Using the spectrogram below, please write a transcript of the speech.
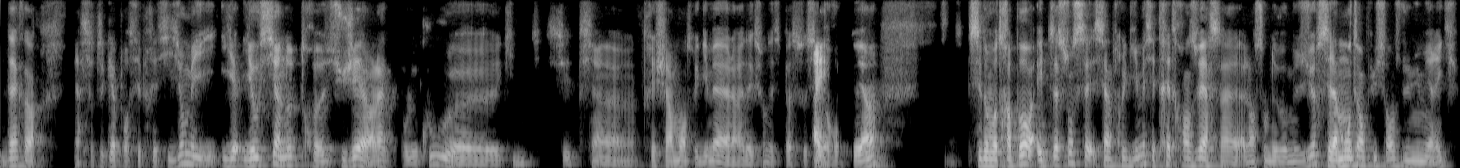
D'accord. Merci en tout cas pour ces précisions. Mais il y, a, aussi un autre sujet, alors là, pour le coup, euh, qui, tient très chèrement, entre guillemets, à la rédaction d'Espace Social Européen. C'est dans votre rapport. Et de toute façon, c'est entre guillemets, c'est très transverse à, l'ensemble de vos mesures. C'est la montée en puissance du numérique,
